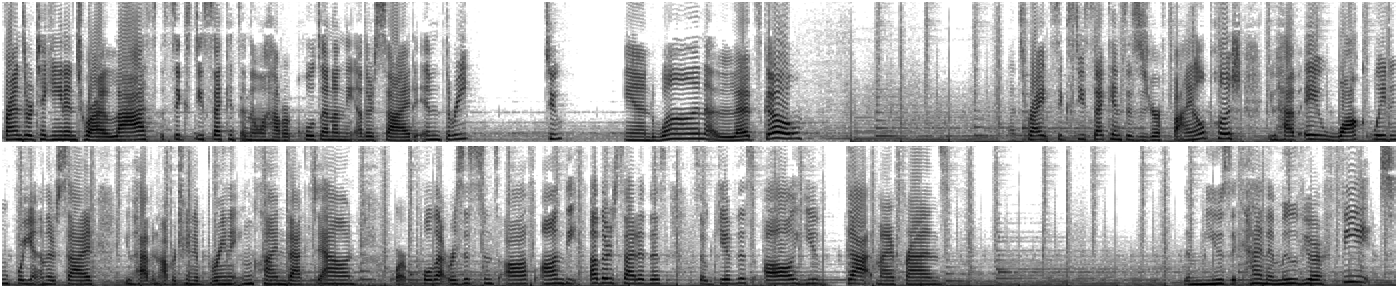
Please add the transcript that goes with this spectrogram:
Friends, we're taking it into our last 60 seconds and then we'll have our cool down on the other side in three, two, and one. Let's go. That's right, 60 seconds. This is your final push. You have a walk waiting for you on the other side. You have an opportunity to bring the incline back down or pull that resistance off on the other side of this. So give this all you've got, my friends. The music kind of move your feet.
